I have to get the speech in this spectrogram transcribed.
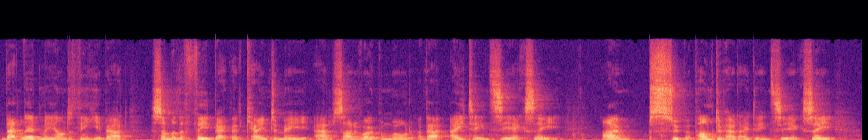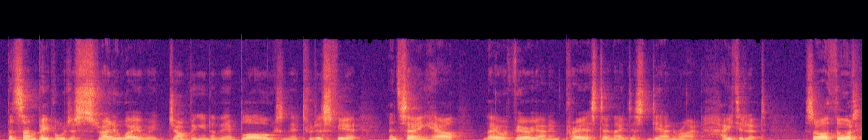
that led me on to thinking about some of the feedback that came to me outside of Open World about 18CXE. I'm super pumped about 18CXE, but some people just straight away were jumping into their blogs and their Twitter sphere and saying how they were very unimpressed and they just downright hated it. So I thought,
